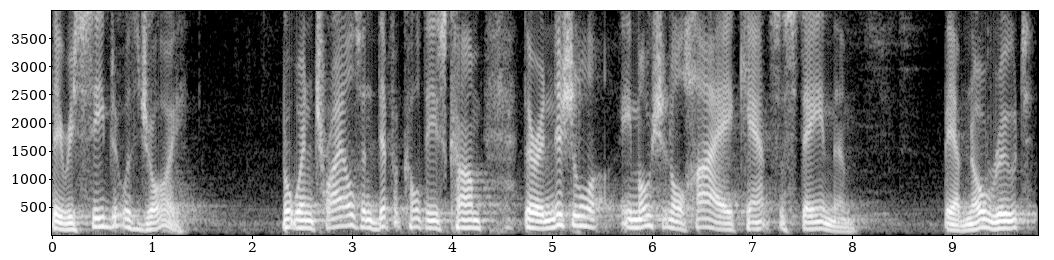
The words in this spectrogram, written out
They received it with joy. But when trials and difficulties come, their initial emotional high can't sustain them. They have no root,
